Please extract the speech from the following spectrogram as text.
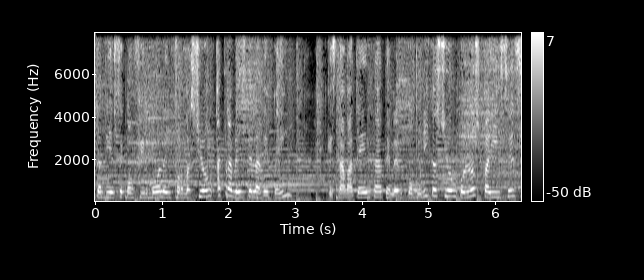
También se confirmó la información a través de la DPI, que estaba atenta a tener comunicación con los países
